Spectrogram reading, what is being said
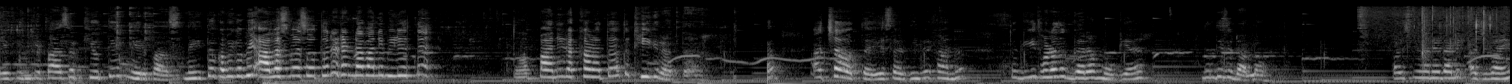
एक उनके पास रखी होती है, मेरे पास। नहीं तो कभी कभी आलस में है ना ठंडा पानी पी लेते हैं तो अब पानी रखा रहता है तो ठीक रहता है। अच्छा होता है ये सर्दी में खाना। तो घी थोड़ा सा गर्म हो गया है। जल्दी से डालो। और इसमें मैंने डाली अजवाइन।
